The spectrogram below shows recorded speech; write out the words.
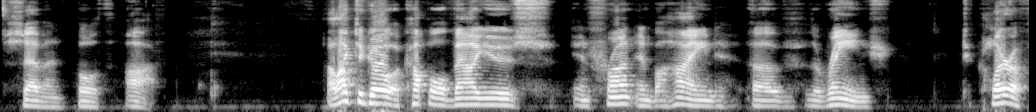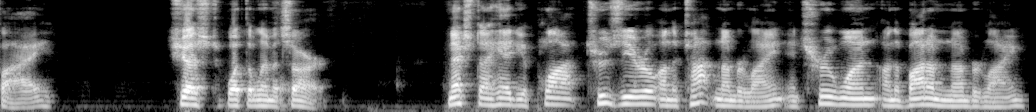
7 both off. I like to go a couple values in front and behind of the range to clarify just what the limits are. Next, I had you plot true 0 on the top number line and true 1 on the bottom number line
